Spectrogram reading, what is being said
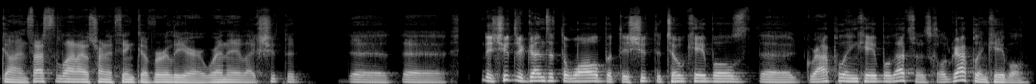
guns. That's the line I was trying to think of earlier, when they like shoot the the the they shoot their guns at the wall, but they shoot the tow cables, the grappling cable. That's what it's called, grappling cable.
